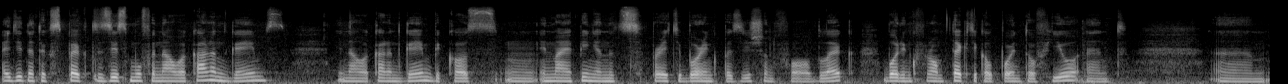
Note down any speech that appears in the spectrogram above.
I did not expect this move in our current games, in our current game, because um, in my opinion it's pretty boring position for black, boring from tactical point of view, and um,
